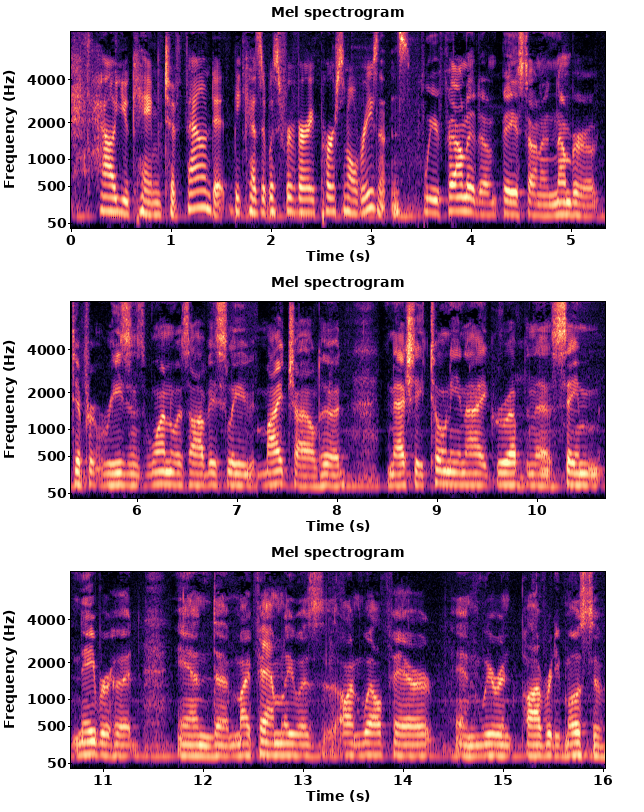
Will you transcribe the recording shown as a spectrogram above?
how you came to found it, because it was for very personal reasons. We founded it based on a number of different reasons. One was obviously my childhood, and actually, Tony and I grew up in the same neighborhood, and uh, my family was on welfare, and we were in poverty most of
